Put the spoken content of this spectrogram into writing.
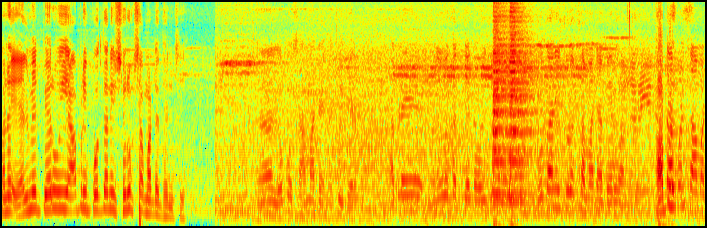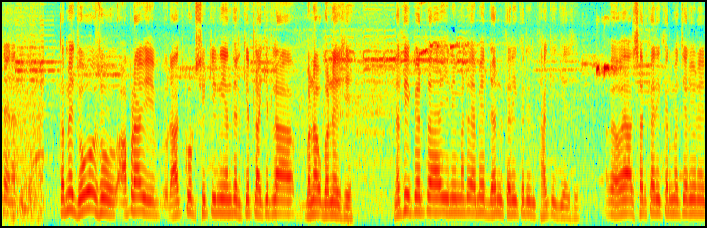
અને હેલ્મેટ પહેરવું એ આપણી પોતાની સુરક્ષા માટે થઈને છે. લોકો શા માટે નથી પહેરતા? આપણે ઘણી વખત કહેતા હોય છે પોતાની સુરક્ષા માટે પહેરવાનું આપણે- પણ શા માટે નથી પહેરતા? તમે જોવો છો આપણા રાજકોટ સિટીની અંદર કેટલા કેટલા બનાવ બને છે. નથી પહેરતા એની માટે અમે દંડ કરી કરીને થાકી ગયા છીએ. હવે હવે આ સરકારી કર્મચારીઓને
